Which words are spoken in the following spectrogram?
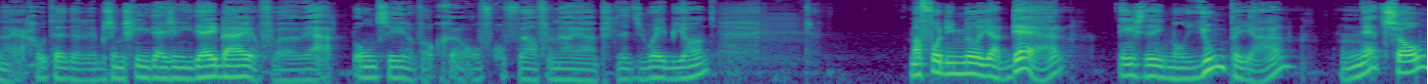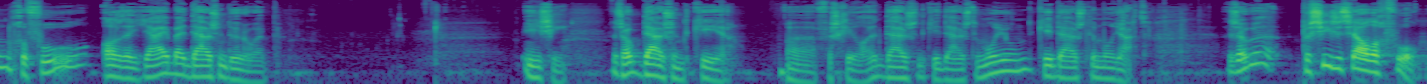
nou ja, goed, daar hebben ze misschien niet eens een idee bij. Of uh, ja, onzin. Of, of, of wel van nou ja, dat is way beyond. Maar voor die miljardair is die miljoen per jaar net zo'n gevoel als dat jij bij 1000 euro hebt. Easy. Dat is ook duizend keer uh, verschil. Hè? Duizend keer duizend miljoen, keer duizend miljard. Is ook uh, precies hetzelfde gevoel.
